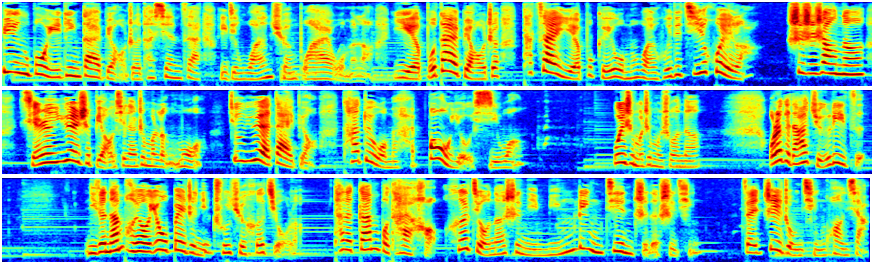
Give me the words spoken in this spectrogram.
并不一定代表着他现在已经完全不爱我们了，也不代表着他再也不给我们挽回的机会了。事实上呢，前任越是表现的这么冷漠，就越代表他对我们还抱有希望。为什么这么说呢？我来给大家举个例子：你的男朋友又背着你出去喝酒了，他的肝不太好，喝酒呢是你明令禁止的事情。在这种情况下，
